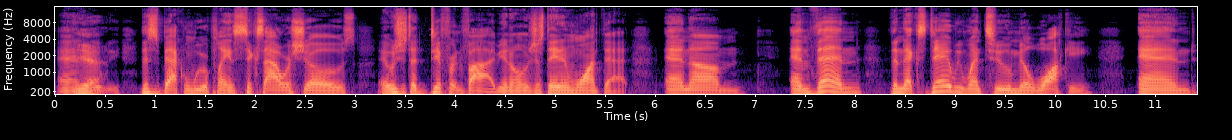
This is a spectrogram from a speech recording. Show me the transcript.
And Yeah. it- this is back when we were playing six hour shows. It was just a different vibe, you know. It was just they didn't want that. And um, and then the next day we went to Milwaukee, and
